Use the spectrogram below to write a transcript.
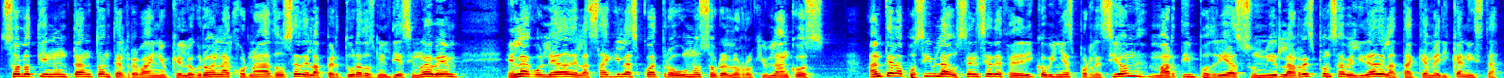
solo tiene un tanto ante el rebaño que logró en la jornada 12 de la Apertura 2019 en la goleada de las Águilas 4-1 sobre los rojiblancos. Ante la posible ausencia de Federico Viñas por lesión, Martín podría asumir la responsabilidad del ataque americanista.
